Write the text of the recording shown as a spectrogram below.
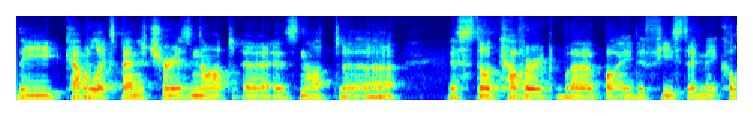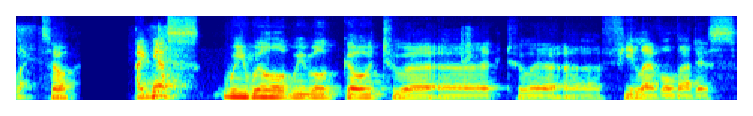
the capital expenditure is not uh, is not uh, is still covered by, by, the fees they may collect. So I guess we will we will go to a, a to a, a fee level that is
